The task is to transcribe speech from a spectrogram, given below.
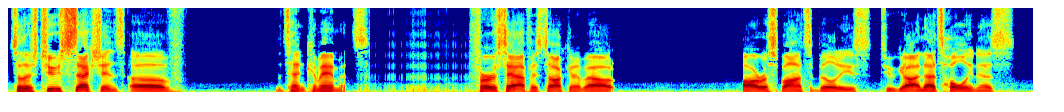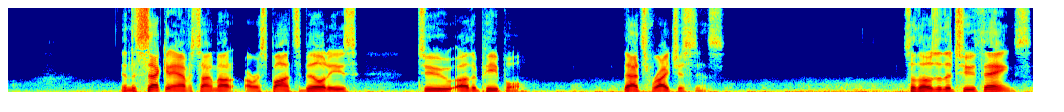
So there's two sections of the Ten Commandments. First half is talking about our responsibilities to God. That's holiness. And the second half is talking about our responsibilities to other people. That's righteousness. So those are the two things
